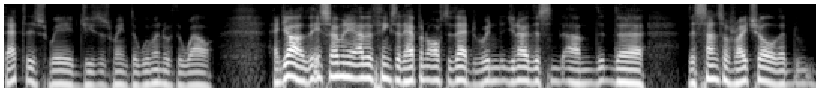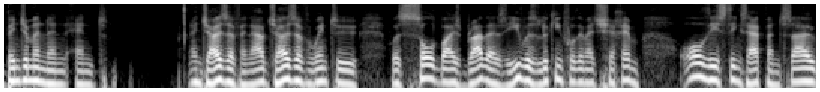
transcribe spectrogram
that is where Jesus went, the woman with the well. And yeah, there's so many other things that happen after that. When you know this, um, the, the the sons of Rachel, that Benjamin and and and Joseph, and now Joseph went to was sold by his brothers. He was looking for them at Shechem. All these things happened. So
